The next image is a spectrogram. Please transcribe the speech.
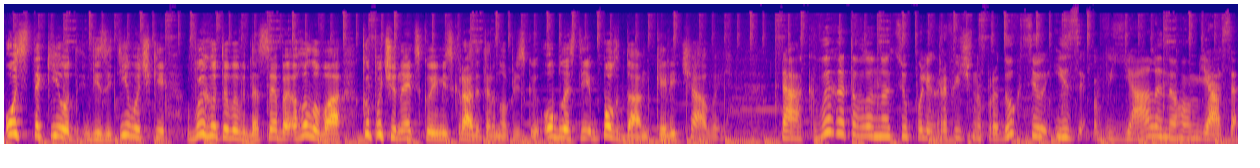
Ось такі от візитівочки виготовив для себе голова Копичинецької міськради Тернопільської області Богдан Келічавий. Так, виготовлено цю поліграфічну продукцію із в'яленого м'яса.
